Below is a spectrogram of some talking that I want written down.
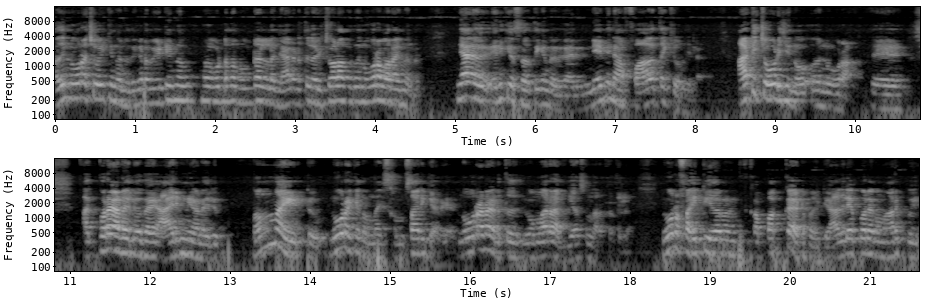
അത് നൂറ ചോദിക്കുന്നുണ്ട്. നിങ്ങളുടെ വീട്ടിൽ നിന്ന് കൊണ്ടുവന്ന ഫുഡല്ല ഞാൻ എടുത്ത് കഴിച്ചോളാം എന്ന് നൂറ പറയുന്നുണ്ട്. ഞാൻ എനിക്ക് ശ്രദ്ധിക്കേണ്ട ഒരു കാര്യം. നെവിൻ ആ ഭാഗത്തേക്ക് വന്നില്ല. അടിച്ചോടിച്ച് നൂറ. അക്ബറെ ആണേലും അതെ ആര്യനെയാണേലും നന്നായിട്ട് നൂറയ്ക്ക് നന്നായി സംസാരിക്കാൻ അറിയാം. നൂറയുടെ അടുത്ത് യുവമാരുടെ അഭ്യാസം നടക്കത്തില്ല. നൂറ് ഫൈറ്റ് ചെയ്താൽ പക്കായിട്ട് ഫൈറ്റ് ചെയ്യും. അതിലെ പോലെ മാറിപ്പോയി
